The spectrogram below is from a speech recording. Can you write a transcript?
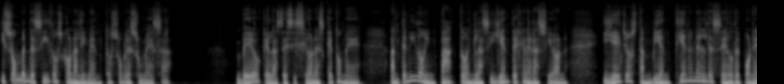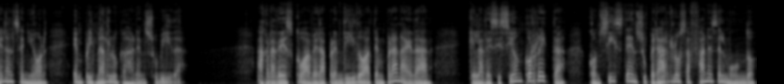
y son bendecidos con alimentos sobre su mesa. Veo que las decisiones que tomé han tenido impacto en la siguiente generación y ellos también tienen el deseo de poner al Señor en primer lugar en su vida. Agradezco haber aprendido a temprana edad que la decisión correcta consiste en superar los afanes del mundo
